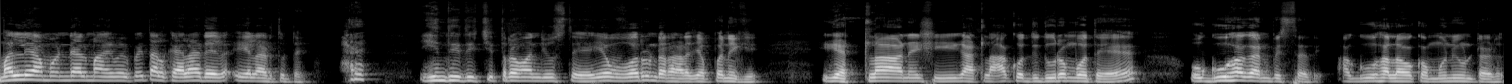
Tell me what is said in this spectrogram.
మళ్ళీ ఆ మొండాలు మాయమైపోయి తలకాయలు ఏలాడుతుంటాయి. అరే ఏంది ఇది చిత్రం అని చూస్తే ఎవ్వరు ఉండరు ఆడ చెప్పనీకి. ఇక ఎట్లా అనేసి ఇక అట్లా కొద్ది దూరం పోతే ఓ గుహ కనిపిస్తుంది. ఆ గుహలో ఒక ముని ఉంటాడు.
